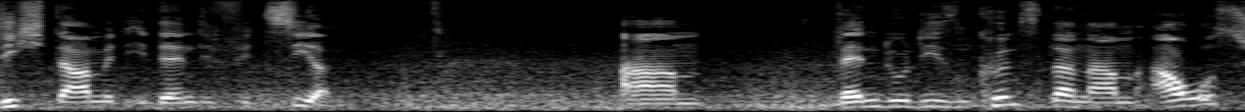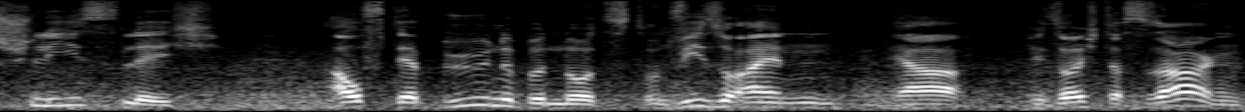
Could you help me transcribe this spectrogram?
dich damit identifizieren. Ähm, wenn du diesen Künstlernamen ausschließlich auf der Bühne benutzt und wie so ein, ja, wie soll ich das sagen?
